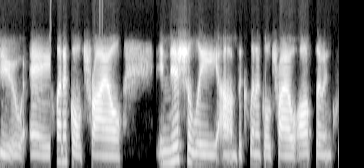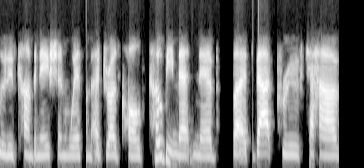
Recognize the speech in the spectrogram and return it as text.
to a clinical trial. Initially, um, the clinical trial also included combination with a drug called cobimetinib, but that proved to have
